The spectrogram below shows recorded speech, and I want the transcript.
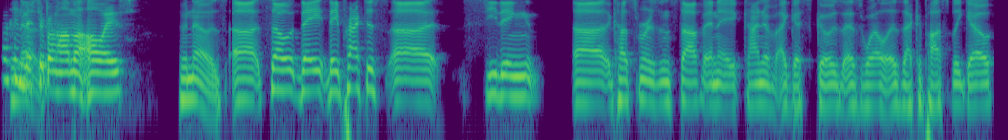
fucking? Mr. Bahama always. Who knows? Uh, so they they practice uh, seating uh, customers and stuff, and it kind of I guess goes as well as that could possibly go.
